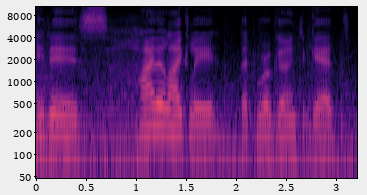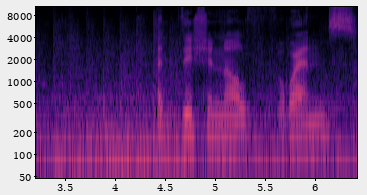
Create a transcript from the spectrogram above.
it is highly likely that we're going to get additional friends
